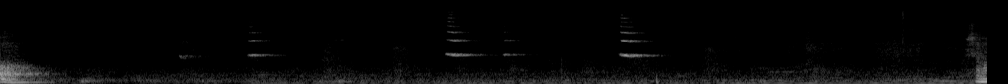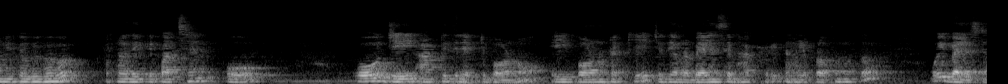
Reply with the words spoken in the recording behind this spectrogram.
ও সম্মানিত অভিভাবক, আপনারা দেখতে পাচ্ছেন ও ও যে আকৃতির একটি বর্ণ, এই বর্ণটাকে যদি আমরা ব্যালেন্সে ভাগ করি, তাহলে প্রথমত ওই ব্যালেন্সটা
